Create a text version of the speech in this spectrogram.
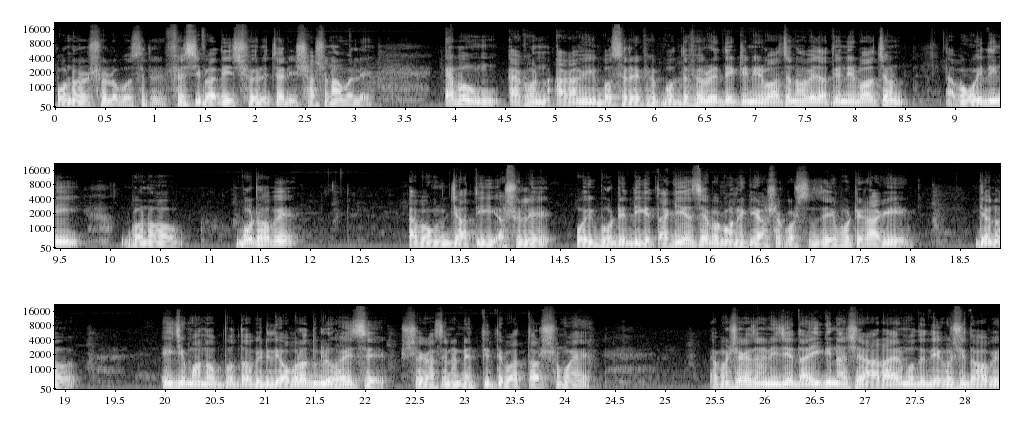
পনেরো ষোলো বছরের ফেসিবাদী, স্বৈরচারী শাসন আমলে। এবং এখন আগামী বছরের মধ্য ফেব্রুয়ারিতে একটি নির্বাচন হবে, জাতীয় নির্বাচন, এবং ওই দিনই গণ ভোট হবে। এবং জাতি আসলে ওই ভোটের দিকে তাকিয়ে আছে, এবং অনেকে আশা করছেন যে এই ভোটের আগে যেন এই যে মানবতা বিরোধী অপরাধগুলো হয়েছে, শেখ হাসিনার নেতৃত্বে বা তার সময়ে, এবং শেখ হাসিনা নিজে দায়ী কিনা সে রায়ের মধ্যে দিয়ে ঘোষিত হবে।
